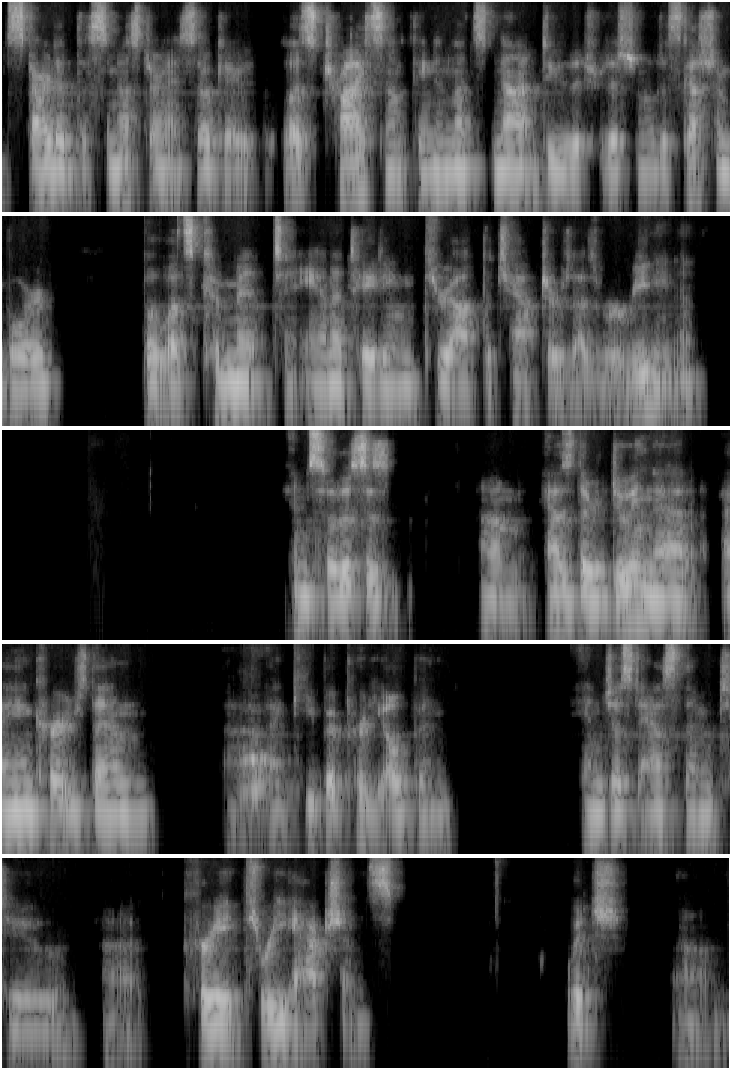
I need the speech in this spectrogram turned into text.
started the semester and I said, okay, let's try something and let's not do the traditional discussion board but let's commit to annotating throughout the chapters as we're reading it. And so this is, um, as they're doing that, I encourage them, uh, I keep it pretty open and just ask them to uh, create three actions, which um,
